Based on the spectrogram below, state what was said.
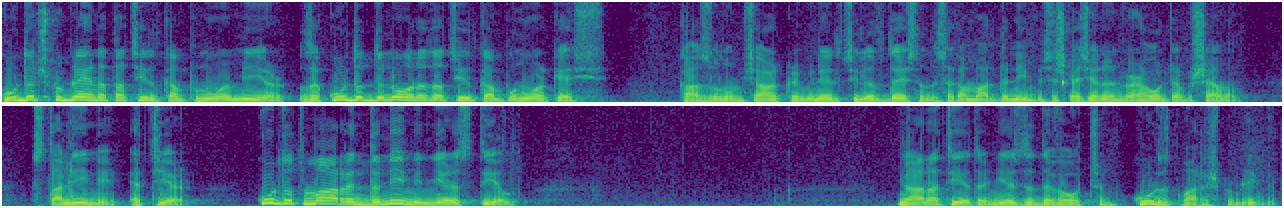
Kur do të shpërblehen ata të cilët kanë punuar mirë dhe kur do të dënohen ata të cilët kanë punuar keq? Ka zullumqarë, kriminelë të cilët vdesin dhe s'e kanë marrë dënimin, siç ka qenë Enver Hoxha për shembull, Stalini e tjerë. Kur do të marrin dënimin njerëz të tillë? Nga ana tjetër, njerëzit e devotshëm kur do të marrin shpërblimin?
